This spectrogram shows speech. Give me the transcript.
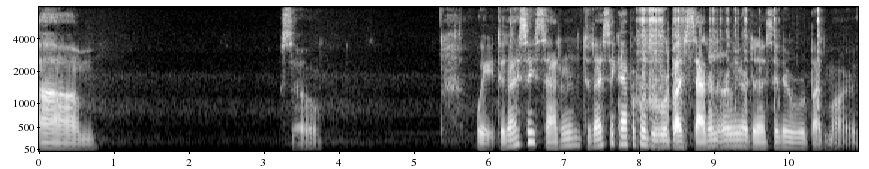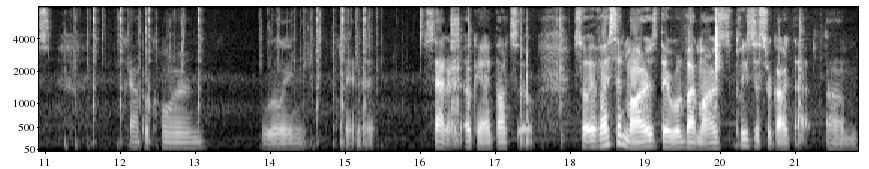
Um, so Wait, did I say Saturn? Did I say Capricorns were ruled by Saturn earlier, or did I say they were ruled by Mars? Capricorn ruling planet. Saturn. Okay, I thought so. So if I said Mars, they're ruled by Mars, please disregard that. Um,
